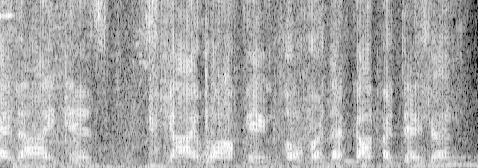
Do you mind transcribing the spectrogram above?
Jedi is skywalking over the competition.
